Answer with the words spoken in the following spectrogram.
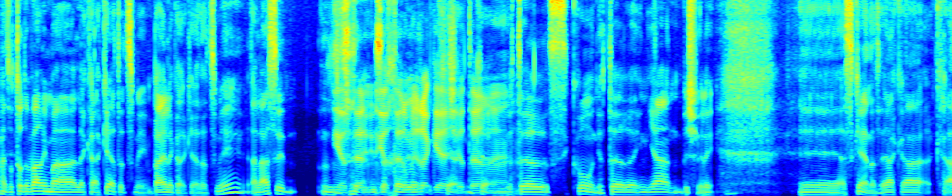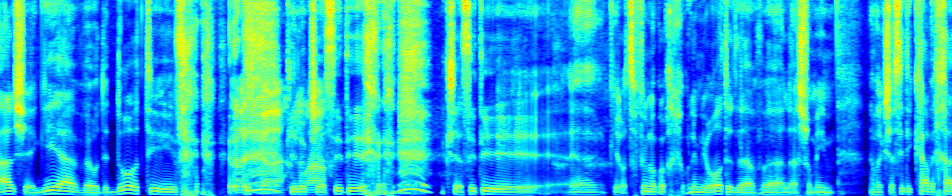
אז אותו דבר עם ה- לקעקע את עצמי, בא לי לקעקע את עצמי, על אסיד יותר- יותר מרגש, כן, יותר, כן, אה, יותר סיכון, יותר עניין בשבילי. אה, אז כן, אז היה קה- קהל שהגיע ועודדו אותי, כאילו. כשעשיתי, כשעשיתי, אה, כאילו הצופים לא כל כך יכולים לראות את זה, אבל השומעים. אבל כשעשיתי קו אחד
